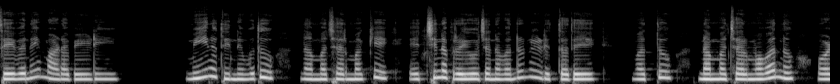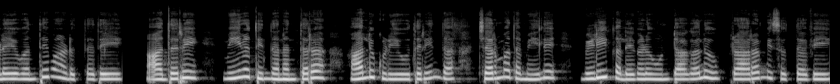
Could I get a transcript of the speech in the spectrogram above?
ಸೇವನೆ ಮಾಡಬೇಡಿ. ಮೀನು ತಿನ್ನುವುದು ನಮ್ಮ ಚರ್ಮಕ್ಕೆ ಹೆಚ್ಚಿನ ಪ್ರಯೋಜನವನ್ನು ನೀಡುತ್ತದೆ ಮತ್ತು ನಮ್ಮ ಚರ್ಮವನ್ನು ಹೊಳೆಯುವಂತೆ ಮಾಡುತ್ತದೆ. ಆದರೆ ಮೀನು ತಿಂದ ನಂತರ ಹಾಲು ಕುಡಿಯುವುದರಿಂದ ಚರ್ಮದ ಮೇಲೆ ಬಿಳಿ ಕಲೆಗಳು ಉಂಟಾಗಲು ಪ್ರಾರಂಭಿಸುತ್ತವೆ.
